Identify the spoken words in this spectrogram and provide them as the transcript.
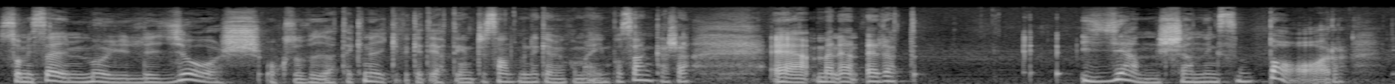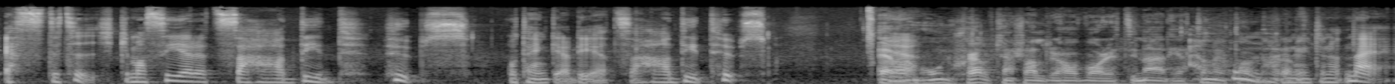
som i sig möjliggörs också via teknik, vilket är jätteintressant, men det kan vi komma in på sen kanske. Eh, men en, en rätt eh, igenkänningsbar estetik. Man ser ett Sahadid-hus och tänker att det är ett Sahadid-hus. Även om hon själv kanske aldrig har varit i närheten ja, hon har inte Nej,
